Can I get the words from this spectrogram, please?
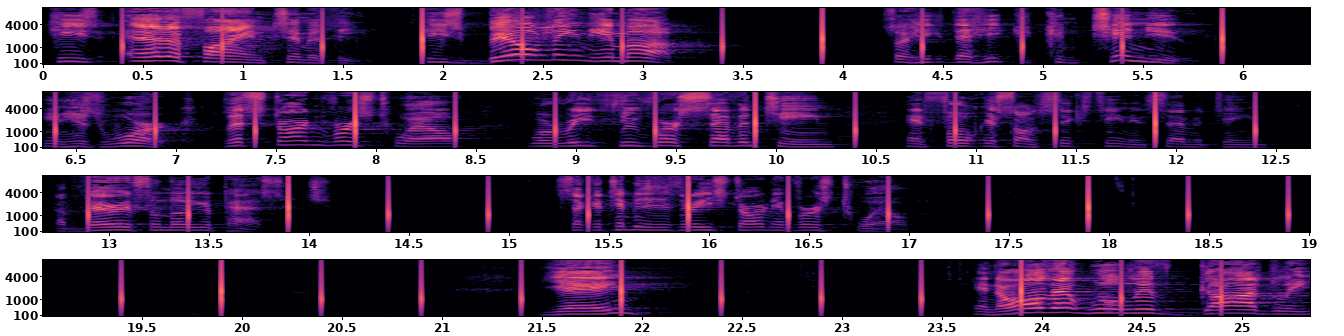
He's edifying Timothy. He's building him up. so he, that he could continue in his work. Let's start in verse 12. We'll read through verse 17 and focus on 16 and 17, a very familiar passage. 2 Timothy 3, starting in verse 12. Yea, and all that will live godly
